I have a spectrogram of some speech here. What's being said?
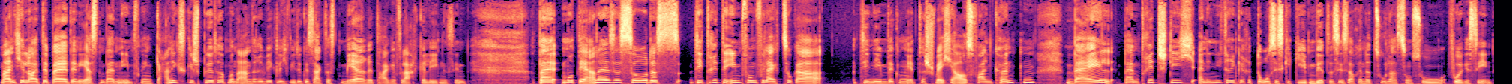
manche Leute bei den ersten beiden Impfungen gar nichts gespürt haben und andere wirklich, wie du gesagt hast, mehrere Tage flach gelegen sind. Bei Moderna ist es so, dass die dritte Impfung vielleicht sogar die Nebenwirkungen etwas schwächer ausfallen könnten, weil beim Drittstich eine niedrigere Dosis gegeben wird. Das ist auch in der Zulassung so vorgesehen.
